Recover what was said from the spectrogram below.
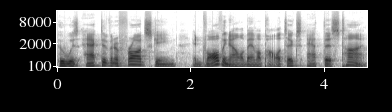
who was active in a fraud scheme involving Alabama politics at this time.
